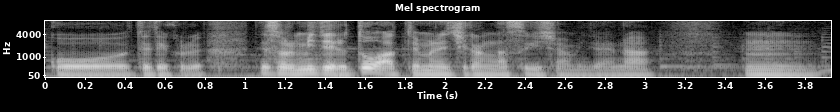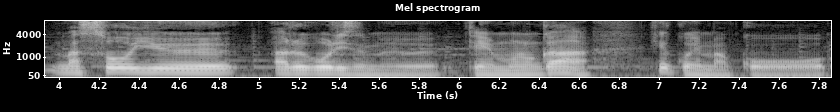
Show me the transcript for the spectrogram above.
こう出てくる。でそれ見てるとあっという間に時間が過ぎちゃうみたいな、うん。まあ、そういうアルゴリズムっていうものが結構今こ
